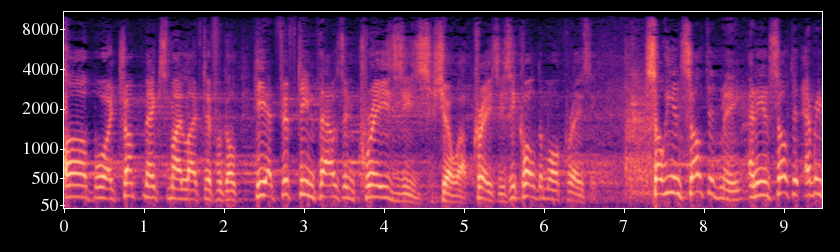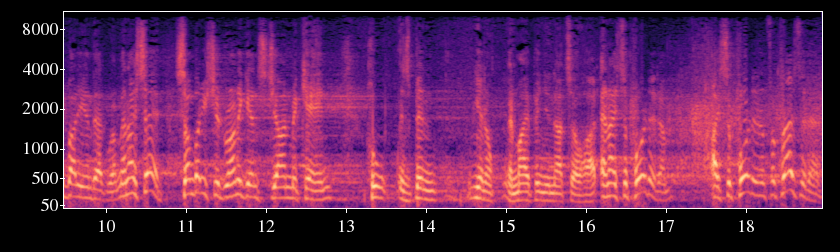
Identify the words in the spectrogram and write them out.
Oh boy, Trump makes my life difficult. He had 15,000 crazies show up. Crazies. He called them all crazy. So he insulted me, and he insulted everybody in that room. And I said, somebody should run against John McCain, who has been, you know, in my opinion, not so hot. And I supported him. I supported him for president.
